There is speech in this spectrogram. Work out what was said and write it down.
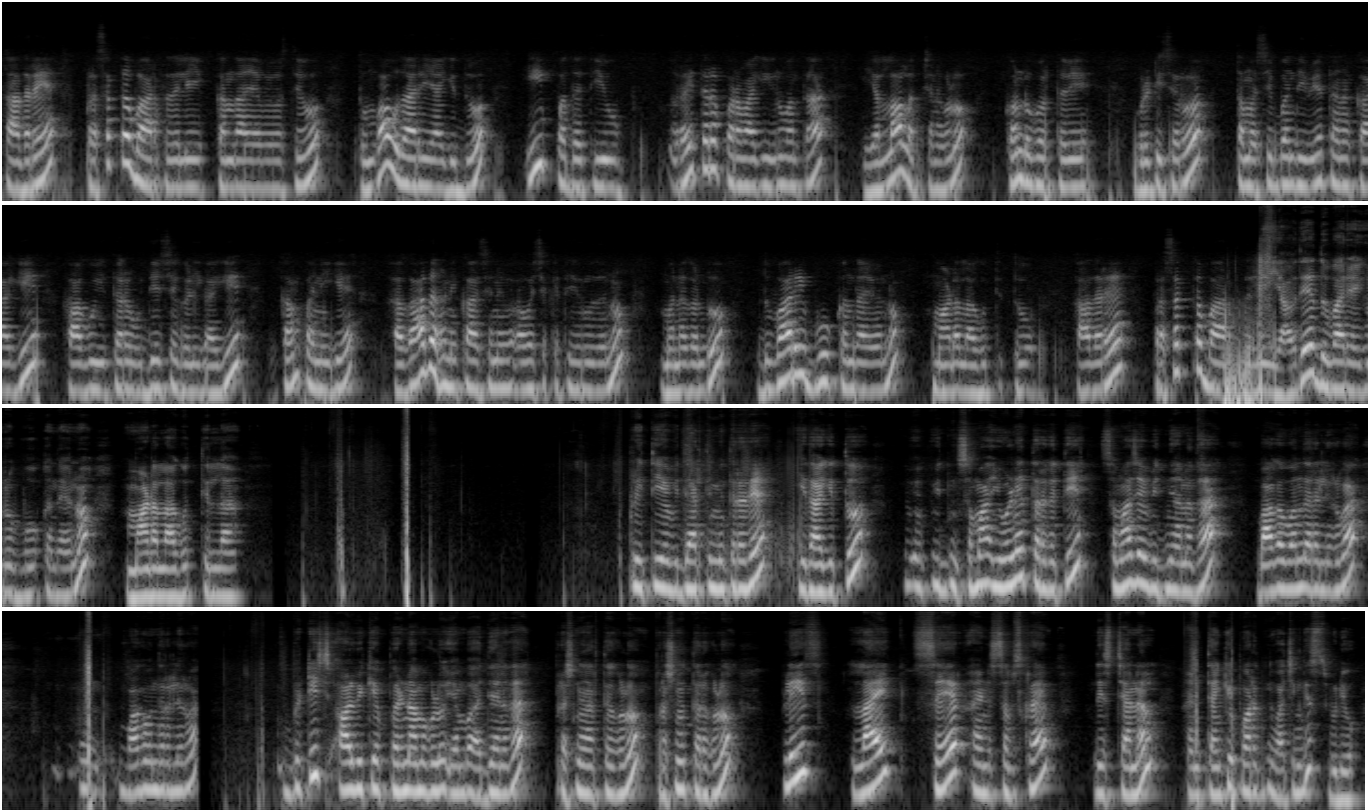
ಆದರೆ ಪ್ರಸಕ್ತ ಭಾರತದಲ್ಲಿ ಕಂದಾಯ ವ್ಯವಸ್ಥೆಯು ತುಂಬ ಉದಾರಿಯಾಗಿದ್ದು, ಈ ಪದ್ಧತಿಯು ರೈತರ ಪರವಾಗಿ ಇರುವಂತಹ ಎಲ್ಲ ಲಕ್ಷಣಗಳು ಕಂಡುಬರುತ್ತವೆ. ಬ್ರಿಟಿಷರು ತಮ್ಮ ಸಿಬ್ಬಂದಿ ವೇತನಕ್ಕಾಗಿ ಹಾಗೂ ಇತರ ಉದ್ದೇಶಗಳಿಗಾಗಿ ಕಂಪನಿಗೆ ಅಗಾಧ ಹಣಕಾಸಿನ ಅವಶ್ಯಕತೆ ಇರುವುದನ್ನು ಮನಗಂಡು ದುಬಾರಿ ಭೂ ಕಂದಾಯವನ್ನು ಮಾಡಲಾಗುತ್ತಿತ್ತು. ಆದರೆ ಪ್ರಸಕ್ತ ಭಾರತದಲ್ಲಿ ಯಾವುದೇ ದುಬಾರಿಯಾಗಿರೋ ಭೂ ಕಂದಾಯವನ್ನು ಮಾಡಲಾಗುತ್ತಿಲ್ಲ. ಪ್ರೀತಿಯ ವಿದ್ಯಾರ್ಥಿ ಮಿತ್ರರೇ, ಇದಾಗಿತ್ತು. ಸಮ ಏಳನೇ ತರಗತಿ ಸಮಾಜ ವಿಜ್ಞಾನದ ಭಾಗ ಒಂದರಲ್ಲಿರುವ ಭಾಗ ಒಂದರಲ್ಲಿರುವ ಬ್ರಿಟಿಷ್ ಆಳ್ವಿಕೆ ಪರಿಣಾಮಗಳು ಎಂಬ ಅಧ್ಯಯನದ ಪ್ರಶ್ನಾರ್ಥಗಳು ಪ್ರಶ್ನೋತ್ತರಗಳು. Please like, share and subscribe this channel. and thank you for watching this video.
